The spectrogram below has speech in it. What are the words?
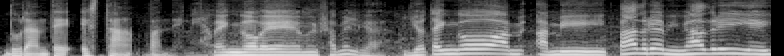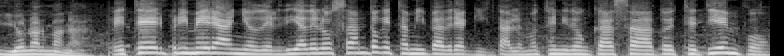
durante esta pandemia. Vengo a ver a mi familia. Yo tengo a, a mi padre, a mi madre y, y una hermana. Este es el primer año del Día de los Santos que está mi padre aquí. Lo hemos tenido en casa todo este tiempo.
